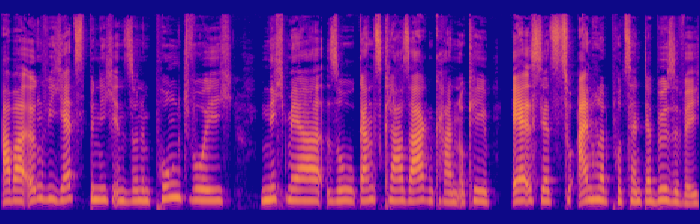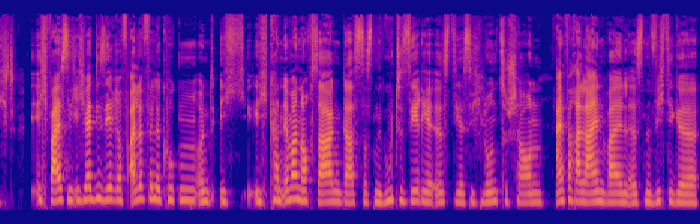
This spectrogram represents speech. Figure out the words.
Aber irgendwie jetzt bin ich in so einem Punkt, wo ich nicht mehr so ganz klar sagen kann, okay, er ist jetzt zu 100 Prozent der Bösewicht ich weiß nicht, ich werde die Serie auf alle Fälle gucken und ich, ich kann immer noch sagen, dass das eine gute Serie ist, die es sich lohnt zu schauen. Einfach allein, weil es eine wichtige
